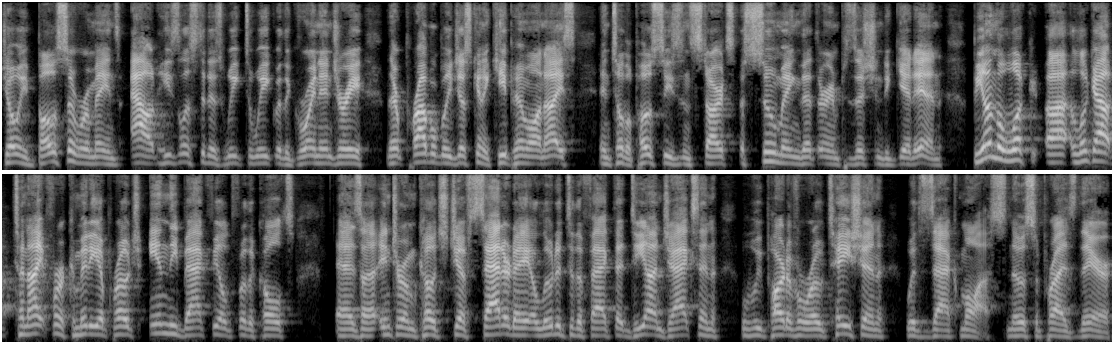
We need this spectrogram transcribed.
Joey Bosa remains out. He's listed as week to week with a groin injury. They're probably just going to keep him on ice until the postseason starts, assuming that they're in position to get in. Be on the look uh, lookout tonight for a committee approach in the backfield for the Colts as uh, interim coach Jeff Saturday alluded to the fact that Deon Jackson will be part of a rotation with Zach Moss. No surprise there.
